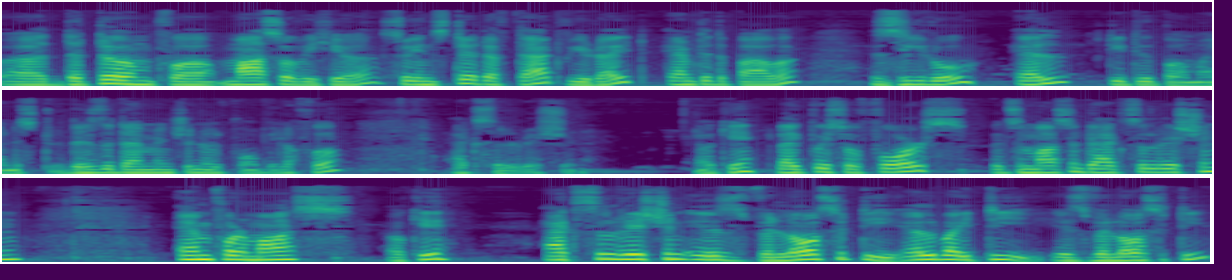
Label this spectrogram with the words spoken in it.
uh, the term for mass over here. So instead of that we write m to the power 0 l t to the power minus 2 this is the dimensional formula for acceleration okay? Likewise for force it's mass into acceleration. M for mass okay? Acceleration is velocity l by t is velocity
